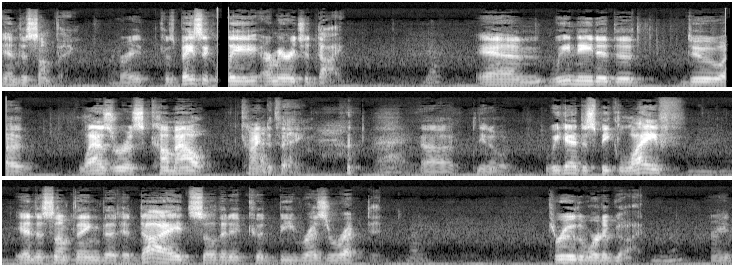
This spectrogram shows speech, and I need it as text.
into something, right? Because basically, our marriage had died. Yeah. And we needed to do a Lazarus come out kind of thing. Uh, you know, we had to speak life into something that had died so that it could be resurrected right. through the Word of God, Mhm. right?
